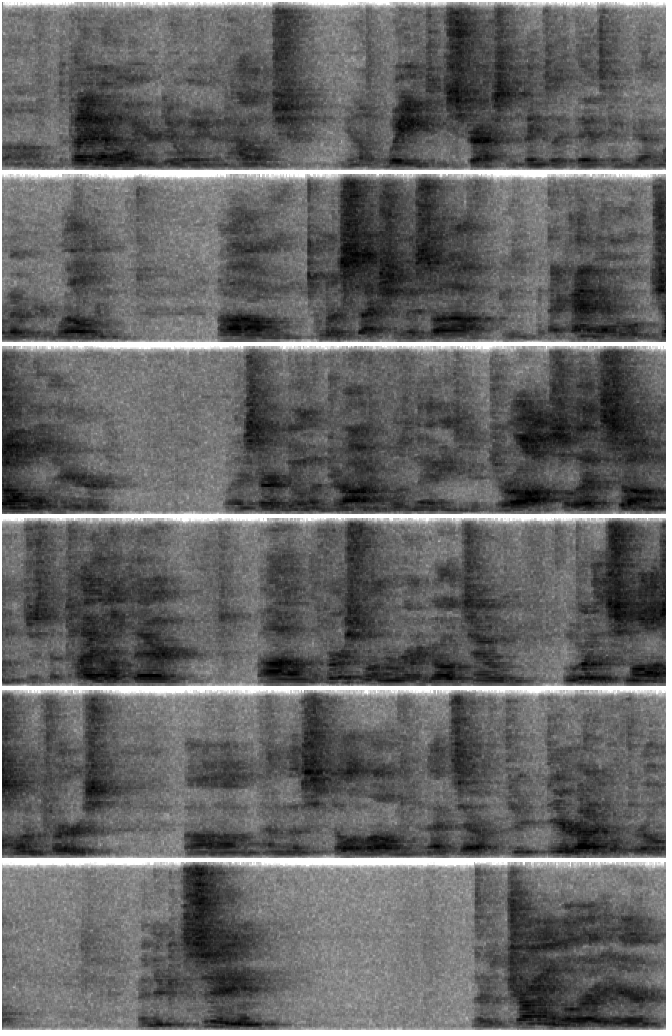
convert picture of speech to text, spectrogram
Um, depending on what you're doing and how much, you know, weight and stress and things like that, it's going to be on whatever you're welding. Um, I'm going to section this off because I kind of got a little jumbled here. When I started doing the drawing, it wasn't that easy to draw. So that's um, just a title up there. Um, the first one we're going to go to, we'll go to the smallest one first, um, and this fillet weld. That's a th theoretical throat. And you can see there's a triangle right here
